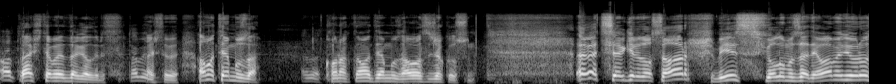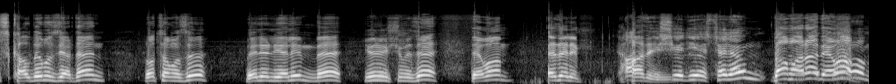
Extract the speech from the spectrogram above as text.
Artık- Taştepe'de de kalırız. Tabii. Taştepe. Ama Temmuz'da. Evet. Konaklama Temmuz hava sıcak olsun. Evet sevgili dostlar biz yolumuza devam ediyoruz. Kaldığımız yerden rotamızı belirleyelim ve yürüyüşümüze devam edelim. Hadi. 67'ye selam, Damara devam. Devam.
